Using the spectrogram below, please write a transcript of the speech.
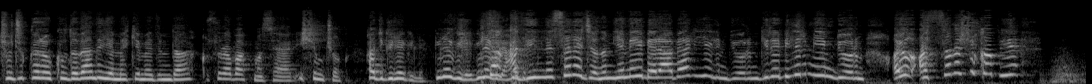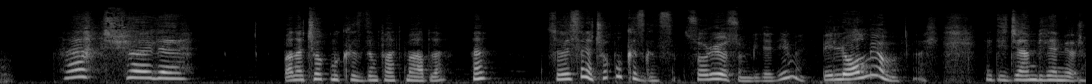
Çocuklar okulda ben de yemek yemedim daha Kusura bakma Seher. işim çok. Hadi güle güle. Güle güle. Güle Bir güle. dakika Hadi. dinlesene canım yemeği beraber yiyelim diyorum Girebilir miyim diyorum Ayol açsana şu kapıyı Heh şöyle Bana çok mu kızdın Fatma abla ha? Söylesene çok mu kızgınsın? Soruyorsun bir de değil mi? Belli olmuyor mu? Ay, ne diyeceğim bilemiyorum.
